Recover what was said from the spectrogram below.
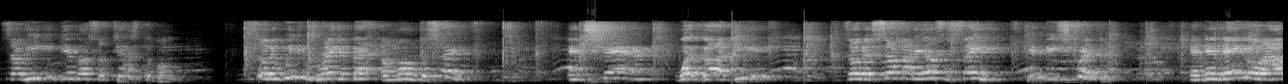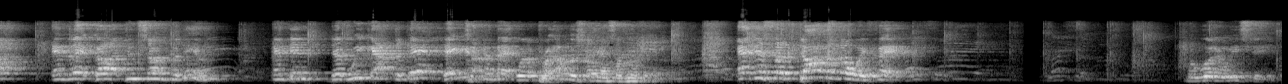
So he can give us a testimony so that we can bring it back among the saints and share what God did so that somebody else's faith can be strengthened. And then they go out and let God do something for them. And then the week after that, they coming back with a prayer. I I. And it's a domino effect. But what do we see?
